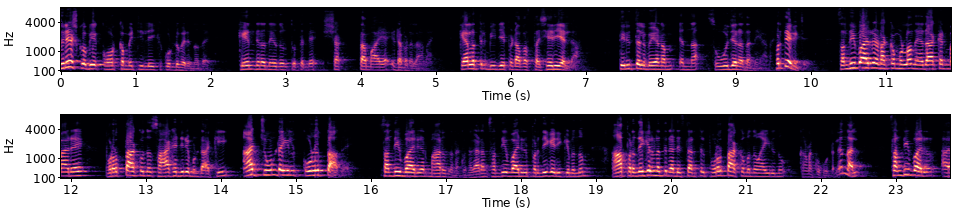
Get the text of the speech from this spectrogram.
സുരേഷ് ഗോപിയെ കോർ കമ്മിറ്റിയിലേക്ക് കൊണ്ടുവരുന്നത് കേന്ദ്ര നേതൃത്വത്തിന്റെ ശക്തമായ ഇടപെടലാണ്. കേരളത്തിൽ ബി അവസ്ഥ ശരിയല്ല. തിരുത്തൽ വേണം എന്ന സൂചന തന്നെയാണ്. പ്രത്യേകിച്ച് സന്ദീപ് വാര്യർ അടക്കമുള്ള നേതാക്കന്മാരെ പുറത്താക്കുന്ന സാഹചര്യമുണ്ടാക്കി ആ ചൂണ്ടയിൽ കൊളുത്താതെ സന്ദീപ് വാര്യർ മാറി നടക്കുന്നു. കാരണം സന്ദീപ് വാര്യർ പ്രതികരിക്കുമെന്നും ആ പ്രതികരണത്തിന്റെ അടിസ്ഥാനത്തിൽ പുറത്താക്കുമെന്നുമായിരുന്നു കണക്കുകൂട്ടൽ. എന്നാൽ സന്ദീപ് വാര്യർ ആ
